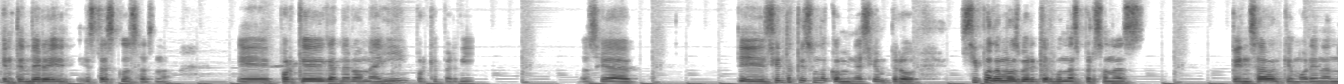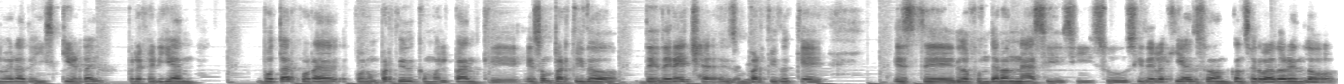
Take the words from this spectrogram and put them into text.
entender eh, estas cosas, ¿no? Eh, ¿Por qué ganaron ahí? ¿Por qué perdí? O sea, siento que es una combinación, pero sí podemos ver que algunas personas pensaban que Morena no era de izquierda y preferían votar por, por un partido como el PAN, que es un partido de derecha, es un partido que este, lo fundaron nazis y sus ideologías son conservador en lo,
